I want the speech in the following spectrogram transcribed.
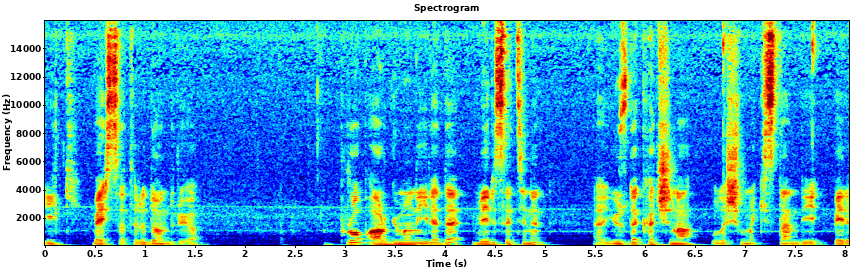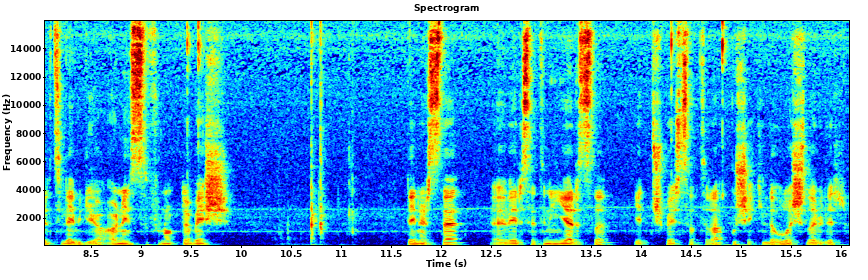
ilk 5 satırı döndürüyor. Prop argümanı ile de veri setinin e, yüzde kaçına ulaşılmak istendiği belirtilebiliyor. Örneğin 0.5 denirse veri setinin yarısı 75 satıra bu şekilde ulaşılabilir.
